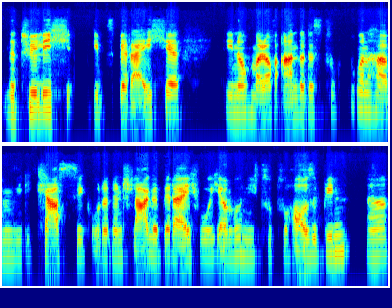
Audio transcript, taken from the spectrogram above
natürlich gibt es Bereiche, die nochmal auch andere Strukturen haben, wie die Klassik oder den Schlagerbereich, wo ich einfach nicht so zu Hause bin, ja,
